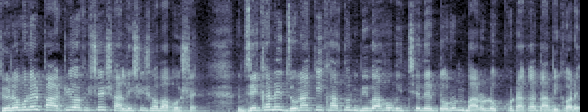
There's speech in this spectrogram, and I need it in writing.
তৃণমূলের পার্টি অফিসে সালিশি সভা বসে, যেখানে জোনাকি খাতুন বিবাহ বিচ্ছেদের দরুন বারো লক্ষ টাকা দাবি করে।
